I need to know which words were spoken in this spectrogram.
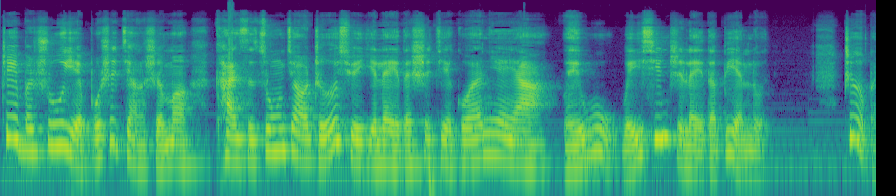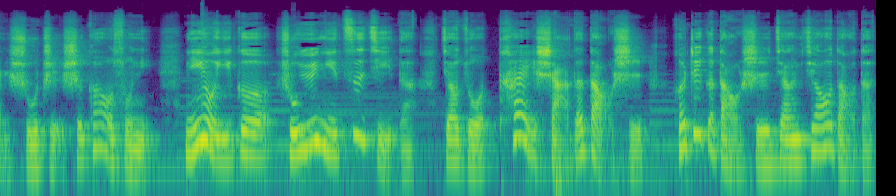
这本书也不是讲什么看似宗教哲学一类的世界观念呀、唯物唯心之类的辩论。这本书只是告诉你，你有一个属于你自己的叫做“太傻”的导师，和这个导师将教导的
